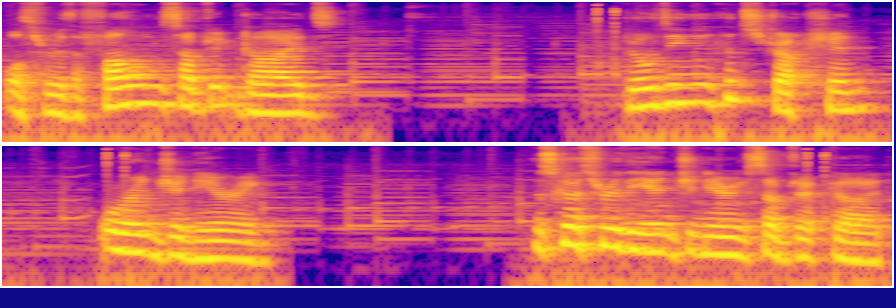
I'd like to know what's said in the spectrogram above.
or through the following subject guides, Building and Construction, or Engineering. Let's go through the Engineering subject guide.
